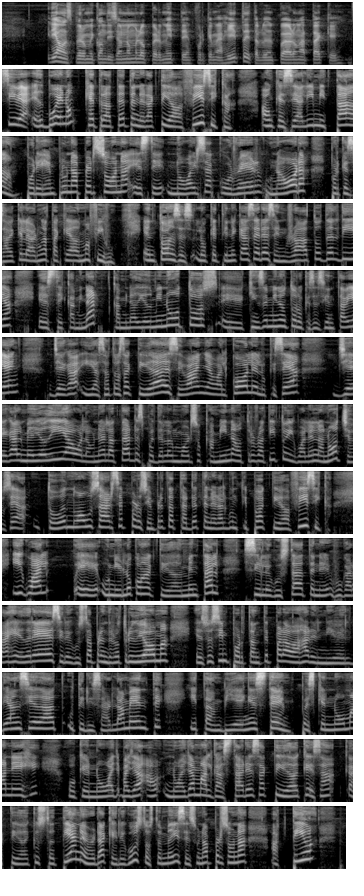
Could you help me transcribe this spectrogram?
Digamos, pero mi condición no me lo permite porque me agito y tal vez me pueda dar un ataque. Sí, vea, es bueno que trate de tener actividad física, aunque sea limitada. Por ejemplo, una persona este, no va a irse a correr una hora porque sabe que le va a dar un ataque de asma fijo. Entonces, lo que tiene que hacer es en ratos del día este, caminar. Camina 10 minutos, 15 eh, minutos, lo que se sienta bien. Llega y hace otras actividades, se baña, va al cole, lo que sea llega al mediodía o a la una de la tarde, después del almuerzo camina otro ratito, igual en la noche. O sea, todo es no abusarse, pero siempre tratar de tener algún tipo de actividad física. Igual eh, unirlo con actividad mental. Si le gusta tener, jugar ajedrez, si le gusta aprender otro idioma, eso es importante para bajar el nivel de ansiedad, utilizar la mente y también este, pues que no maneje o que no vaya, vaya a, no vaya malgastar esa actividad que esa actividad que usted tiene, ¿verdad? Que le gusta. Usted me dice, es una persona activa,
